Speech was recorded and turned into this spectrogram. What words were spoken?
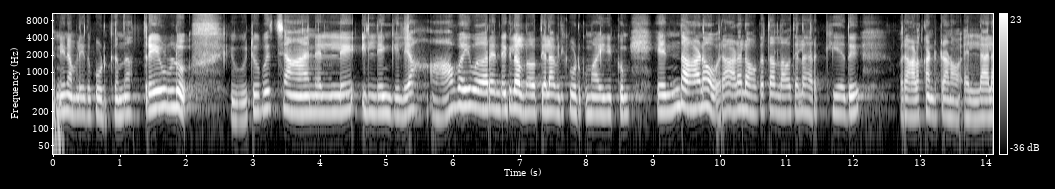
ഇനി നമ്മളിത് കൊടുക്കുന്ന അത്രയേ ഉള്ളൂ. യൂട്യൂബ് ചാനലിൽ ഇല്ലെങ്കിൽ ആ വഴി വേറെ എന്തെങ്കിലും അള്ളാഹത്തിയാൽ അവർക്ക് കൊടുക്കുമായിരിക്കും. എന്താണോ ഒരാളെ ലോകത്ത് അള്ളാഹത്തിയാൽ ഇറക്കിയത് ഒരാളെ കണ്ടിട്ടാണോ? എല്ലാല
